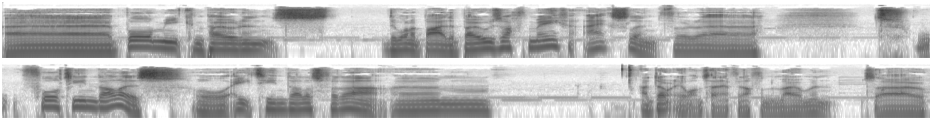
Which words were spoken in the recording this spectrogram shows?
Uh, boar meat components. They want to buy the bows off me. Excellent. For uh, $14 or $18 for that. Um, I don't really want anything off at the moment. So,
